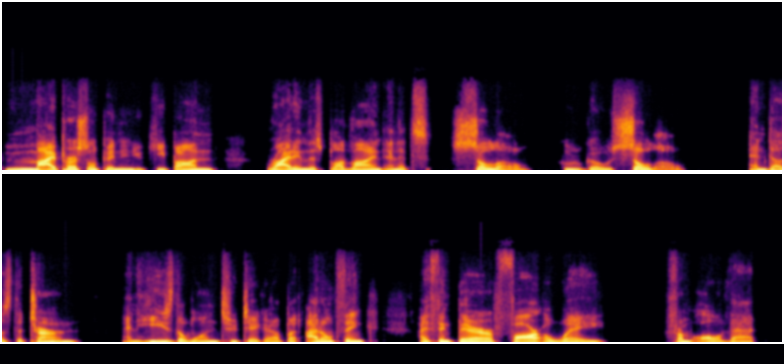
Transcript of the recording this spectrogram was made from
My personal opinion, you keep on riding this bloodline and it's solo who goes solo and does the turn and he's the one to take it up but i don't think i think they're far away from all of that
